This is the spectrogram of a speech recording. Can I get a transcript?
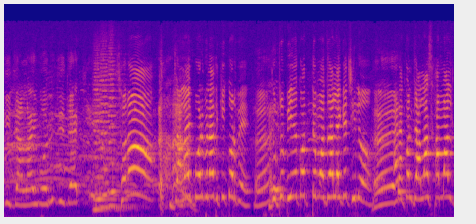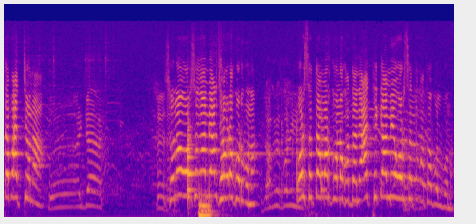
কি জ্বালাই বলেছি দেখি। শোনো জ্বালাই পড়বে না তো কি করবে? হ্যাঁ। দুটো বিয়ে করতে মজা লেগেছিল হ্যাঁ। আর এখন জ্বালা সামালতে পারছ না। শোনো ওর সঙ্গে আমি আর ঝগড়া করব না। ওর সাথে আমার কোনো কথা নেই। আজ থেকে আমি ওর সাথে কথা বলব না।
